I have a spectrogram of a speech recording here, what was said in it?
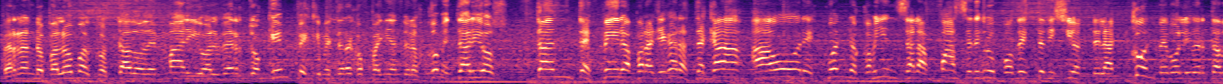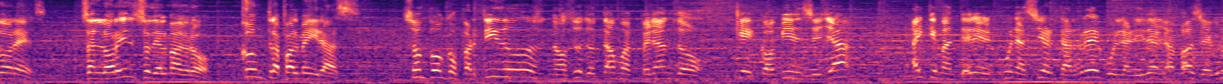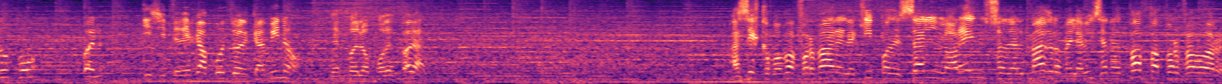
Fernando Palomo al costado de Mario Alberto Kempes que me estará acompañando en los comentarios. Tanta espera para llegar hasta acá. Ahora es cuando comienza la fase de grupos de esta edición de la Conmebol Libertadores. San Lorenzo de Almagro contra Palmeiras. Son pocos partidos, nosotros estamos esperando que comience ya. Hay que mantener una cierta regularidad en la fase de grupo. Bueno, y si te dejas punto el camino, después lo podés pagar. Así es como va a formar el equipo de San Lorenzo de Almagro. Me le avisan al Papa, por favor.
